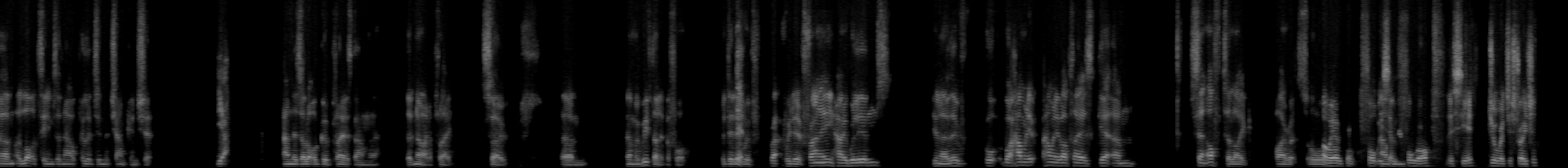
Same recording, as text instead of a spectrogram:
um, a lot of teams are now pillaging the championship. Yeah, and there's a lot of good players down there that know how to play. So, um, I mean, we've done it before. We did it with we did it Franny, Harry Williams. You know, they've well, how many how many of our players get um sent off to like Pirates or? Oh, we haven't thought we sent four off this year dual registration.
